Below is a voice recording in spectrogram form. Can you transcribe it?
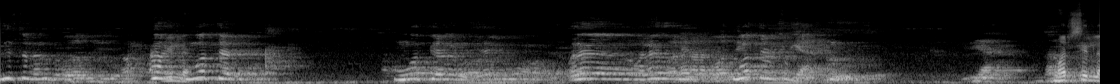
ಇದು ಅಲ್ಲ, ಮೂವತ್ತೇಳು ಮೂವತ್ತೇಳು ಒಲೆ ಮರ್ಸಿಲ್ಲ.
